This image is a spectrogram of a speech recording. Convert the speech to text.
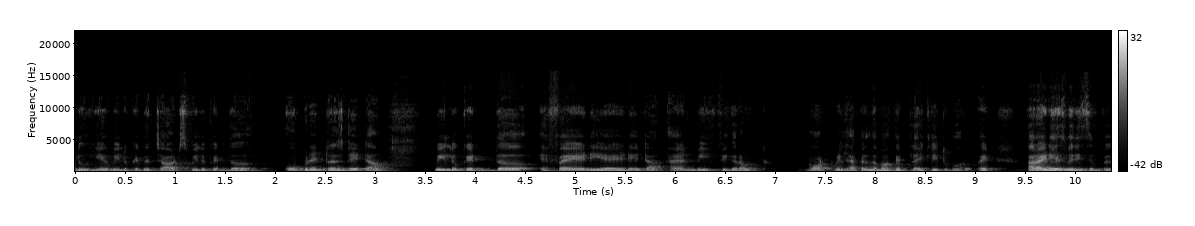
do here, we look at the charts, we look at the open interest data, we look at the DII data, and we figure out what will happen in the market likely tomorrow, right? Our idea is very simple.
